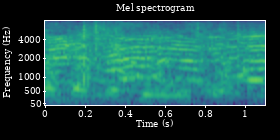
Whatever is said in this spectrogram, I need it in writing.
come back up here,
